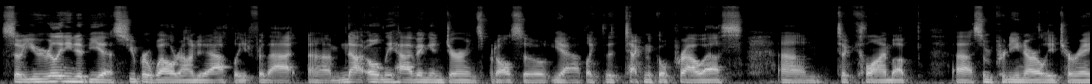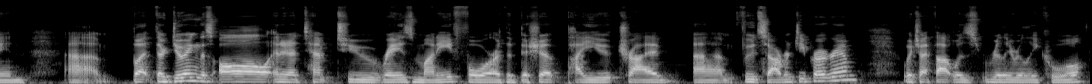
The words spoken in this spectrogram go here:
So you really need to be a super well rounded athlete for that. Um, not only having endurance, but also, yeah, like the technical prowess um, to climb up uh, some pretty gnarly terrain. Um, but they're doing this all in an attempt to raise money for the Bishop Paiute tribe um, food sovereignty program, which I thought was really, really cool.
